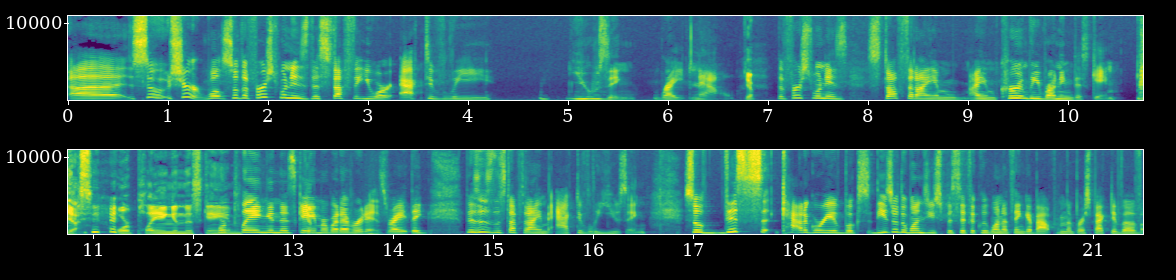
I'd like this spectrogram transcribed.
Uh. So sure. Well, so the first one is the stuff that you are actively using right now. Yep. The first one is stuff that I am I am currently running this game. yes, or playing in this game. or playing in this game or whatever it is, right? Like this is the stuff that I am actively using. So this category of books, these are the ones you specifically want to think about from the perspective of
